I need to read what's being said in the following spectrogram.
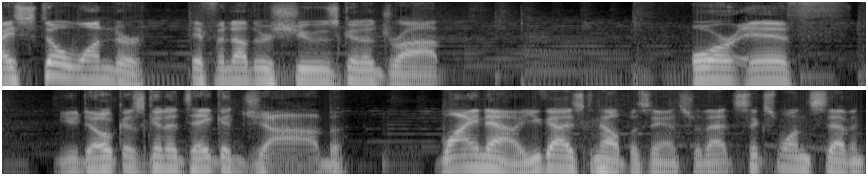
I still wonder if another shoe is going to drop or if Udoka's going to take a job. Why now? You guys can help us answer that. 617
